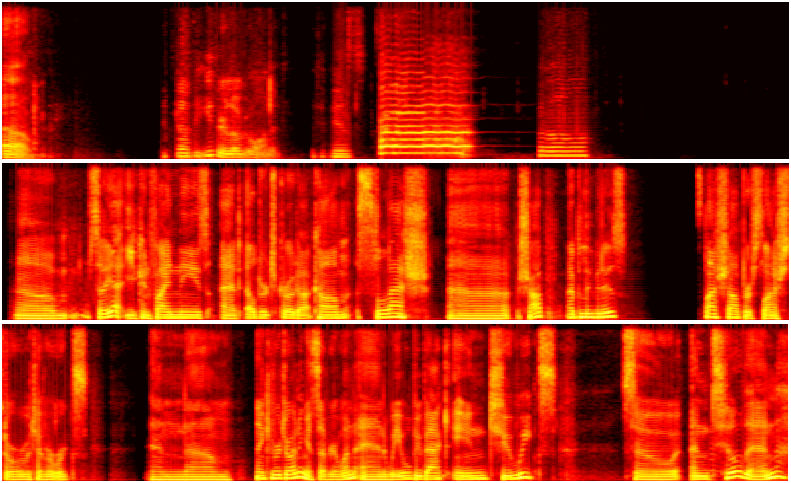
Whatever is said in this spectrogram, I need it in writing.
Oh, it's got the Aether logo on it. It is. Ta-da! Um, so yeah, you can find these at eldritchcrow.com slash uh shop, I believe it is. Slash shop or slash store, whichever works. And um thank you for joining us, everyone, and we will be back in two weeks. So until then,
